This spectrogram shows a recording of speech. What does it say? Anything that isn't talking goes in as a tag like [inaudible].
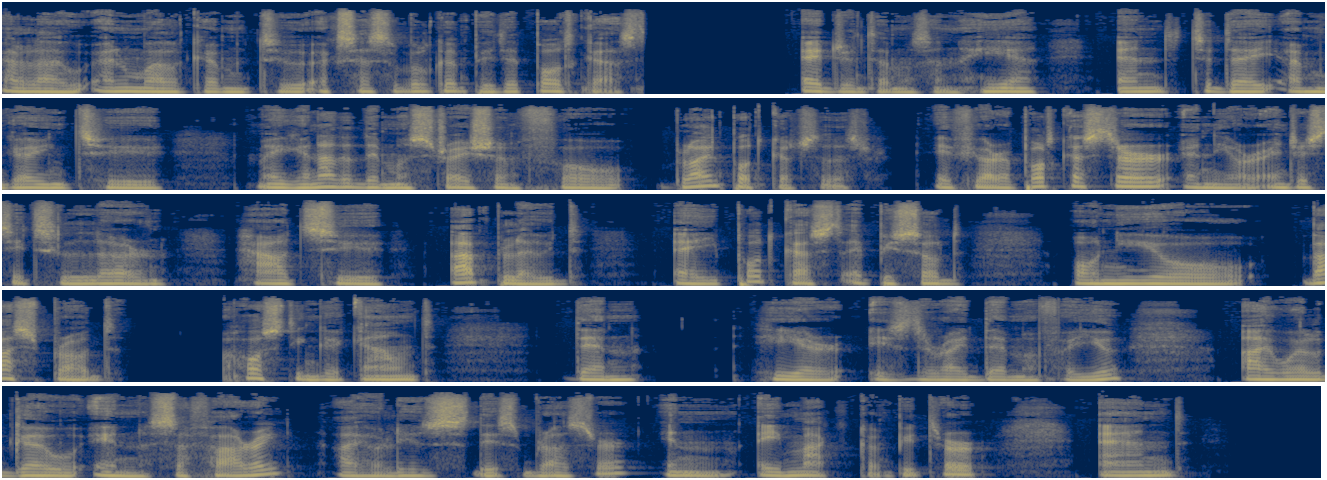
Hello and welcome to Accessible Computer Podcast. Adrian Thomason here, and today I'm going to make another demonstration for blind podcasters. If you're a podcaster and you're interested to learn how to upload a podcast episode on your Buzzsprout hosting account, then here is the right demo for you. I will go in Safari I will use this browser in a Mac computer and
